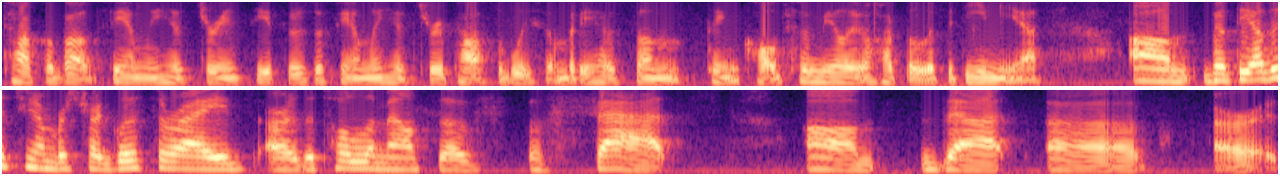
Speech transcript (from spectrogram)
talk about family history and see if there's a family history. Possibly somebody has something called familial hyperlipidemia. Um, but the other two numbers, triglycerides, are the total amounts of, of fats um, that uh, are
